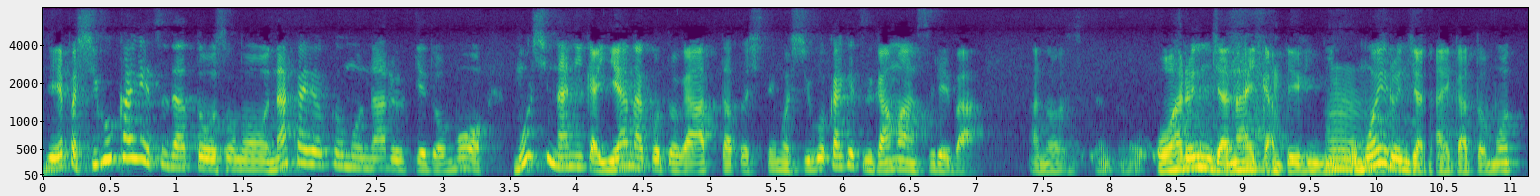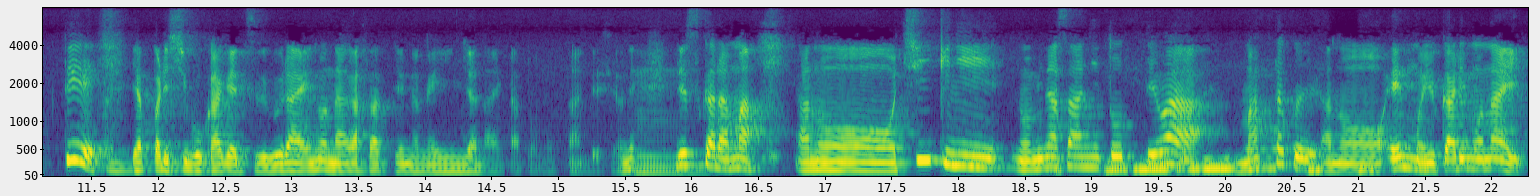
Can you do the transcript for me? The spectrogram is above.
で、やっぱ4、5ヶ月だと、その、仲良くもなるけども、もし何か嫌なことがあったとしても、4、5ヶ月我慢すれば、あの、終わるんじゃないかというふうに思えるんじゃないかと思って、やっぱり4、5ヶ月ぐらいの長さっていうのがいいんじゃないかと思ったんですよね。ですから、まあ、あの、地域にの皆さんにとっては、全く、あの、縁もゆかりもない、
